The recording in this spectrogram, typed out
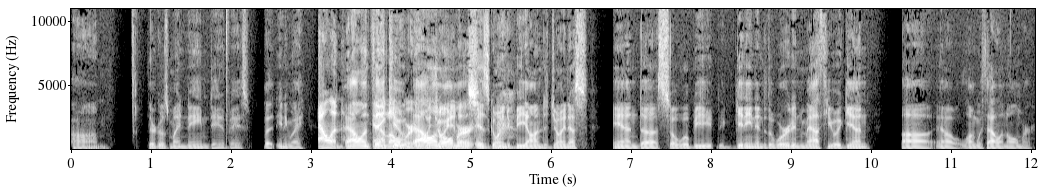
um, there goes my name database. But anyway, Alan. Alan, thank Alan you. Ulmer Alan Ulmer us. is going to be on to join us, and uh, so we'll be getting into the Word in Matthew again, uh, uh, along with Alan Ulmer.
